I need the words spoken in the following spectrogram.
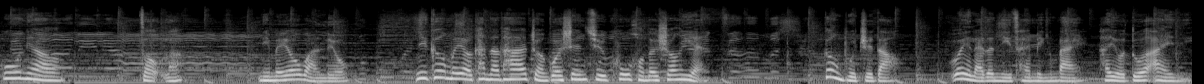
姑娘走了，你没有挽留，你更没有看到她转过身去哭红的双眼，更不知道未来的你才明白她有多爱你，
